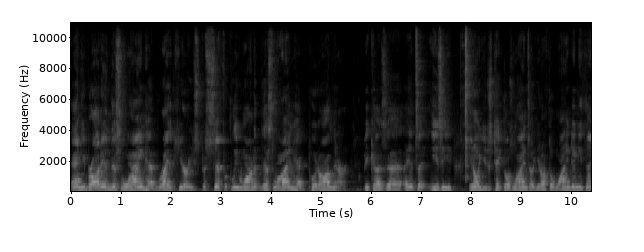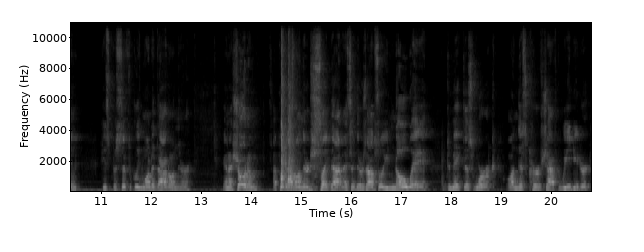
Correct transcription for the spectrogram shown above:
and he brought in this line head right here. He specifically wanted this line head put on there because uh, it's easy, you know, you just take those lines out. You don't have to wind anything. He specifically wanted that on there. And I showed him, I put that on there just like that and I said there's absolutely no way to make this work on this curved shaft weed eater.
